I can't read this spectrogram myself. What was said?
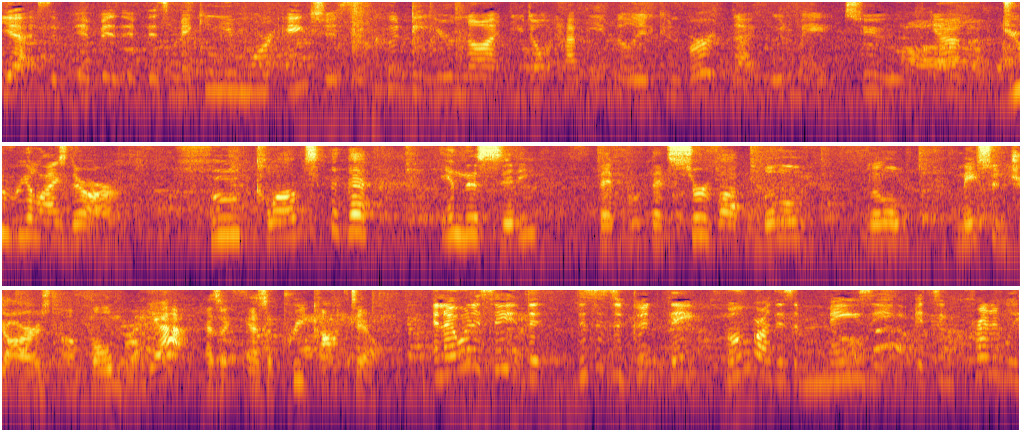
yes, if, if, it, if it's making you more anxious, it could be you're not, you don't have the ability to convert that glutamate to GABA. Do you realize there are food clubs in this city that that serve up little little mason jars of bone broth Yeah. as a as a pre-cocktail? And I want to say that this is a good thing. Bone broth is amazing. It's incredibly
